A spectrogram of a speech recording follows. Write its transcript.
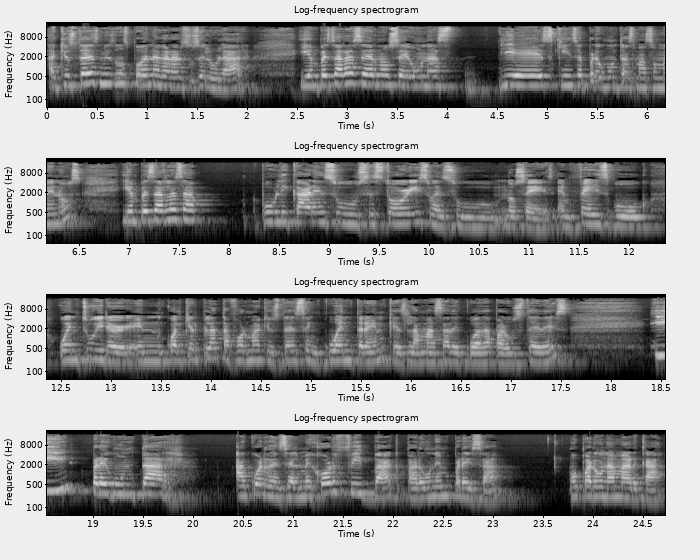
a que ustedes mismos pueden agarrar su celular y empezar a hacer, no sé, unas 10, 15 preguntas más o menos y empezarlas a publicar en sus stories o en su, no sé, en Facebook o en Twitter, en cualquier plataforma que ustedes encuentren, que es la más adecuada para ustedes, y preguntar. Acuérdense, el mejor feedback para una empresa o para una marca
